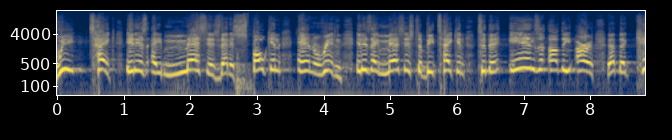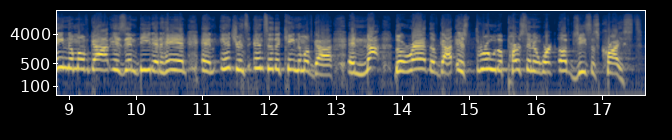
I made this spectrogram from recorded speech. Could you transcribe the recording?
we take. It is a message that is spoken and written. It is a message to be taken to the ends of the earth that the kingdom of God is indeed at hand and entrance into the kingdom of God and not the wrath of God is through the person and work of Jesus Christ.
